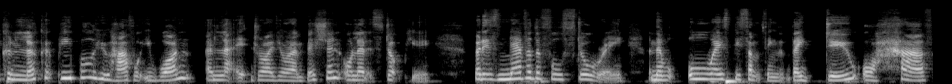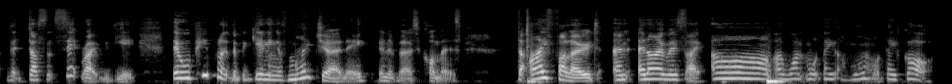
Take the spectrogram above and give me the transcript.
can look at people who have what you want and let it drive your ambition or let it stop you. But it's never the full story. And there will always be something that they do or have that doesn't sit right with you. There were people at the beginning of my journey, in inverted commas, that I followed and and I was like, "Oh, I want what they I want what they've got."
